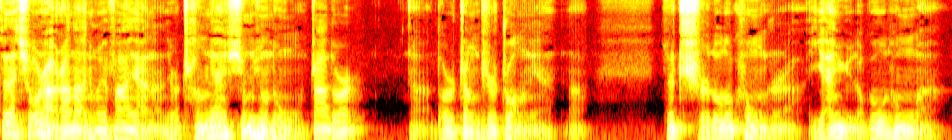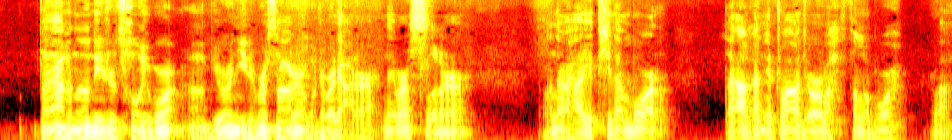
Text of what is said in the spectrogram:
所以在球场上呢，你会发现呢，就是成年雄性动物扎堆儿，啊，都是正值壮年啊，所以尺度的控制啊，言语的沟通啊，大家可能临时凑一波啊，比如说你这边仨人，我这边俩人，那边四个人，我那还有一踢单波呢，大家赶紧抓个阄吧，分个波是吧？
